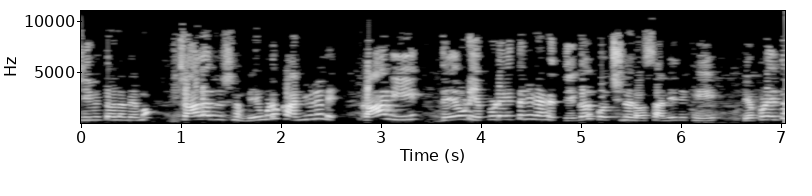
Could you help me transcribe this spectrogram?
జీవితంలో మేము చాలా చూసినాం. మేము కూడా కన్యులమే కానీ దేవుడు ఎప్పుడైతే నేను ఆయన దగ్గరకు వచ్చినాడో సన్నిధికి ఎప్పుడైతే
